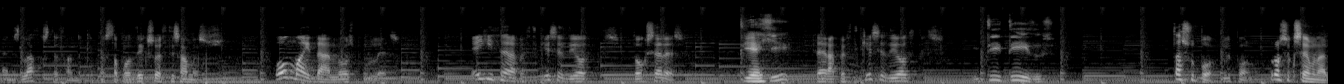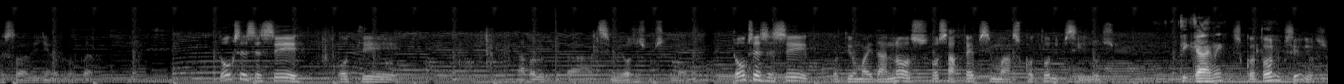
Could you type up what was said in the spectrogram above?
Κάνεις λάθος, Στέφανε, και θα σου το αποδείξω ευθύς αμέσως. Ο μαϊντανός που λες έχει θεραπευτικές ιδιότητες. Το ξέρει. Τι έχει, Θεραπευτικές ιδιότητες. τι, τι είδους; Θα σου πω, λοιπόν, πρόσεξε με να δεις τώρα τι γίνεται εδώ πέρα. Το ξέρεις εσύ ότι... Να δω λίγο και τα τις σημειώσεις μου, συγγνώμη. Το ξέρεις εσύ ότι ο Μαϊντανός ως αφέψιμα σκοτώνει ψήλους; Τι κάνει; Σκοτώνει ψήλους.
